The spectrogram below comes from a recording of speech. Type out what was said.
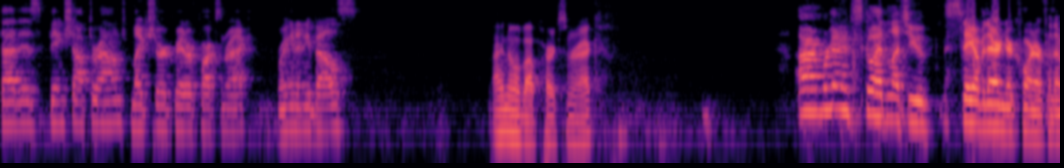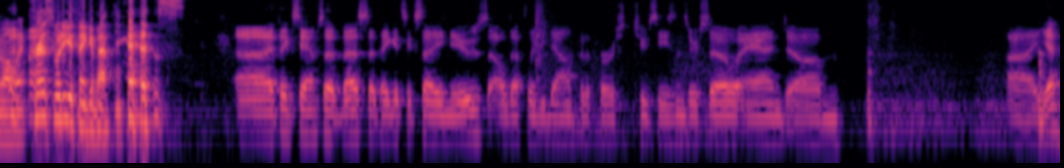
that is being shopped around. Mike Schur, creator of Parks and Rec. Ringing any bells? I know about Parks and Rec. All right, we're going to just go ahead and let you stay over there in your corner for the moment. Chris, what do you think about this? Uh, I think Sam said best. I think it's exciting news. I'll definitely be down for the first two seasons or so, and um, uh, yeah,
